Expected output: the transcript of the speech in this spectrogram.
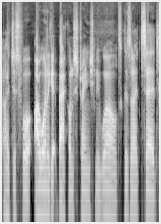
I just thought I want to get back on Strange New Worlds because I'd said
